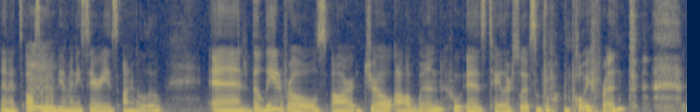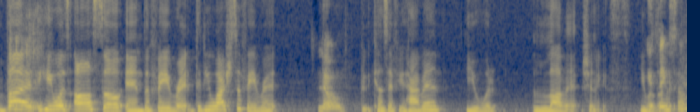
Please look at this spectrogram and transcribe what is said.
and it's also mm. going to be a mini series on Hulu. And the lead roles are Joe Alwyn, who is Taylor Swift's boyfriend, but he was also in The Favorite. Did you watch The Favorite? No. Because if you haven't, you would love it, Shanice. You would you think so?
